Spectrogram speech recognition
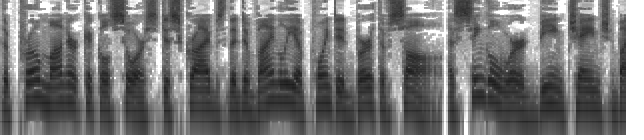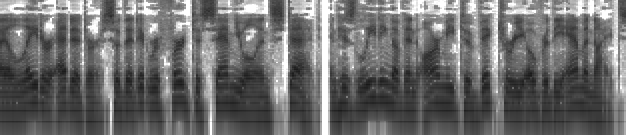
The pro-monarchical source describes the divinely appointed birth of Saul a single word being changed by a later editor so that it referred to Samuel instead, and his leading of an army to victory over the Ammonites,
